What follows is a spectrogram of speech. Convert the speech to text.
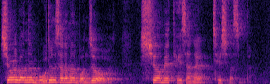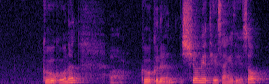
시험을 받는 모든 사람은 먼저 시험의 대상을 제시받습니다. 그 후 그거는 어, 그 그는 시험의 대상에 대해서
